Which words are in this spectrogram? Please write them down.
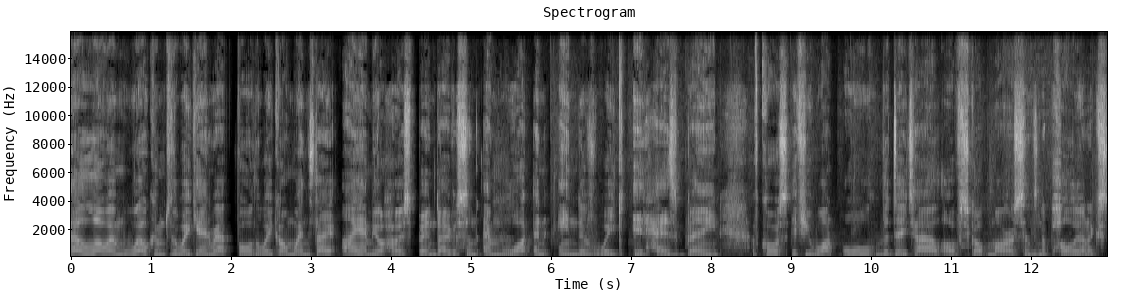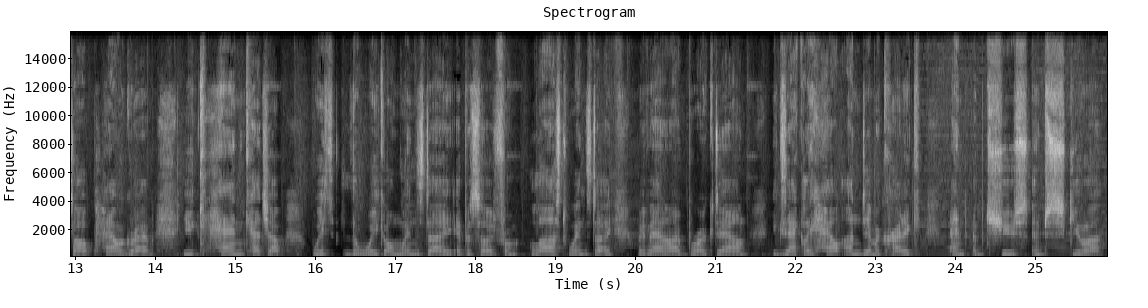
Hello and welcome to the weekend wrap for the week on Wednesday. I am your host, Ben Davison, and what an end of week it has been. Of course, if you want all the detail of Scott Morrison's Napoleonic style power grab, you can catch up with the week on Wednesday episode from last Wednesday, where Van and I broke down exactly how undemocratic and obtuse, and obscure,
